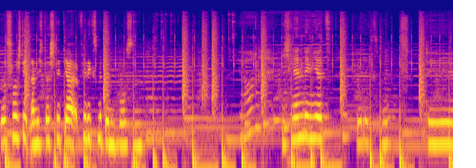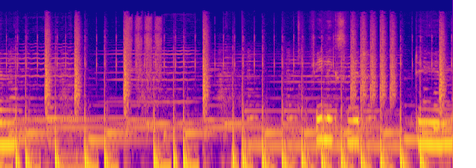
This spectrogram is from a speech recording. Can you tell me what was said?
Das versteht man nicht. Da steht ja Felix mit den Bussen. Ja. Ich nenne den jetzt Felix mit den. Felix mit den.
